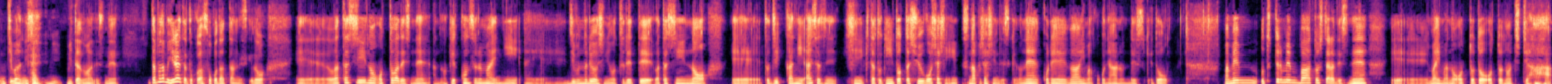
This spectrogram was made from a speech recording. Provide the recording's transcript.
一番に見たのはですね、たまたま開いたとこがそこだったんですけど、えー、私の夫はですね、あの、結婚する前に、えー、自分の両親を連れて、私の、えー、と、実家に挨拶にしに来た時に撮った集合写真、スナップ写真ですけどね、これが今ここにあるんですけど、まあ、メン、映ってるメンバーとしたらですね、えー、まあ、今の夫と夫の父、母、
